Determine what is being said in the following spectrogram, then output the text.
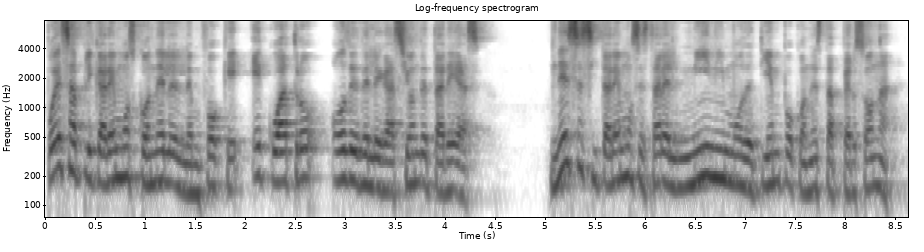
pues aplicaremos con él el enfoque E4 o de delegación de tareas. Necesitaremos estar el mínimo de tiempo con esta persona.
